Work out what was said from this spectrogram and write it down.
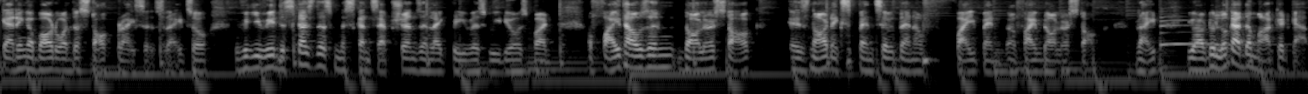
caring about what the stock price is right? So we, we discussed this misconceptions in like previous videos but a $5000 stock is not expensive than a five pen a five dollar stock right? You have to look at the market cap.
